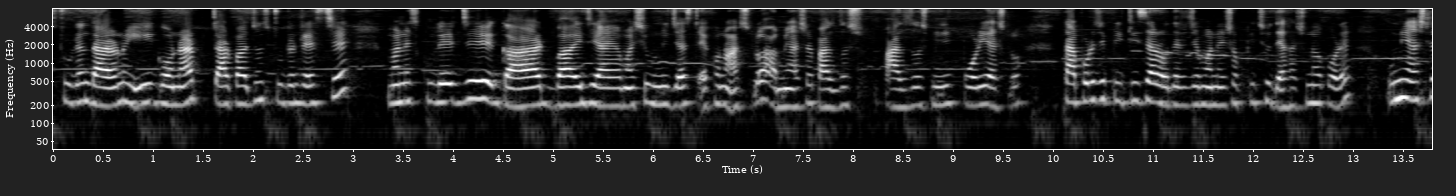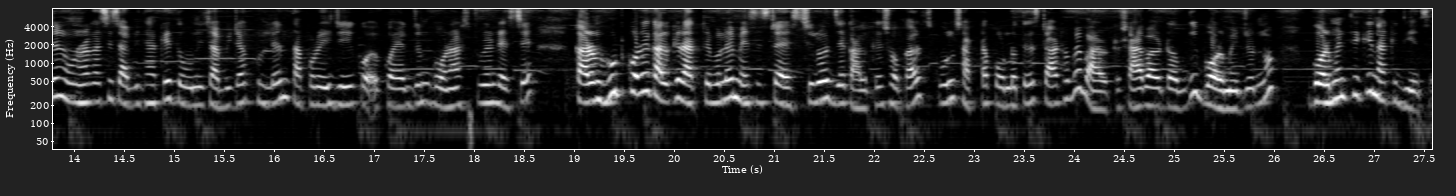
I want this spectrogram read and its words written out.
স্টুডেন্ট দাঁড়ানো, এই গনার চার পাঁচজন স্টুডেন্ট এসছে। মানে স্কুলের যে গার্ড বা এই যে আয়ামাসি উনি জাস্ট এখন আসলো, আমি আসার পাঁচ দশ পাঁচ দশ মিনিট পরে আসলো। তারপরে যে পিটি স্যার ওদের যে মানে সব কিছু দেখাশোনা করে উনি আসলেন ওনার কাছে চাবি থাকে তো উনি চাবিটা খুললেন তারপরে এই যে কয়েকজন গনার স্টুডেন্ট এসছে কারণ হুট করে কালকে রাত্রেবেলায় মেসেজটা এসেছিল যে কালকে সকাল স্কুল সাতটা পনেরো থেকে স্টার্ট হবে বারোটা সাড়ে বারোটা অবধি গরমের জন্য গভর্নমেন্ট থেকে নাকি দিয়েছে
